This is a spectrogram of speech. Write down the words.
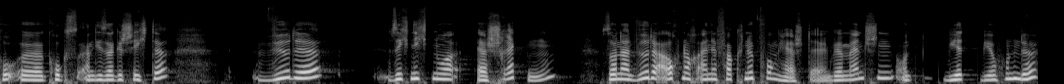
Krux an dieser Geschichte, würde sich nicht nur erschrecken, sondern würde auch noch eine Verknüpfung herstellen. Wir Menschen und wir, wir Hunde,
